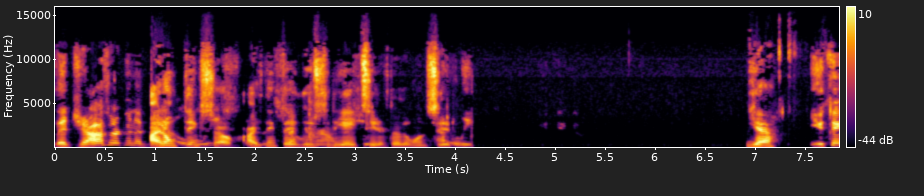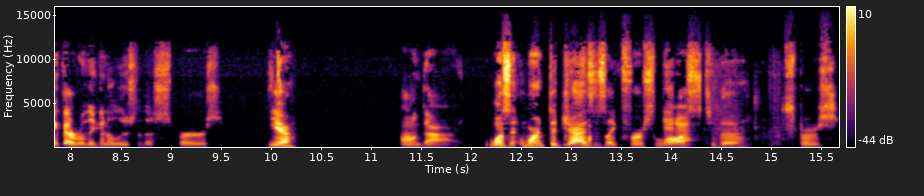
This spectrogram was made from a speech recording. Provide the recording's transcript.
The Jazz are gonna. Be I don't think so. I the think they lose to the eight seed if they're the one seed. Yeah, You think they're really gonna lose to the Spurs? yeah. On God. Wasn't weren't the Jazz's like first loss to the Spurs?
